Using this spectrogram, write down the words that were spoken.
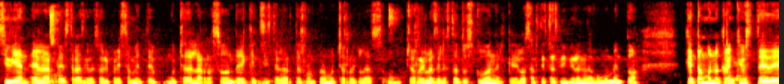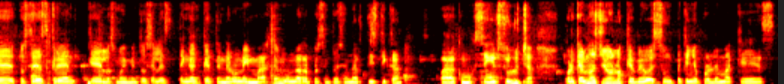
si bien el arte es transgresor y precisamente mucha de la razón de que existe el arte es romper muchas reglas o muchas reglas del status quo en el que los artistas vivieron en algún momento, ¿qué tan bueno creen que ustedes, ustedes creen que los movimientos sociales tengan que tener una imagen, una representación artística para como seguir su lucha? Porque al menos yo lo que veo es un pequeño problema que es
